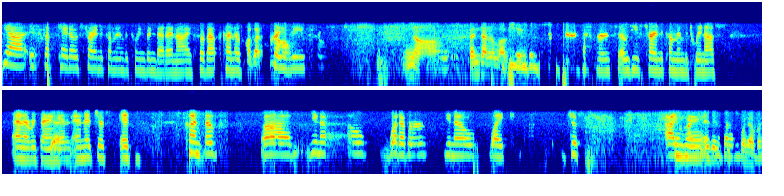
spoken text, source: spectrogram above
yeah, except Cato's trying to come in between Vendetta and I, so that's kind of Oh, that's crazy. No. no. Vendetta loves you. partner, so he's trying to come in between us and everything yeah. and and it just it's kind of um you know whatever you know like just i mm-hmm. It is just whatever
